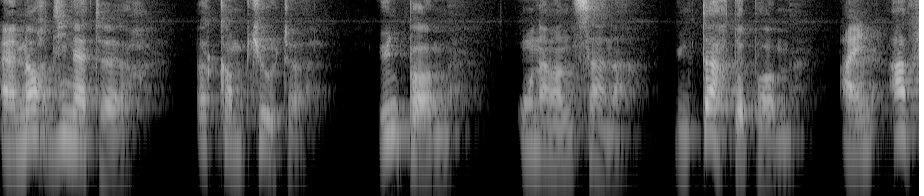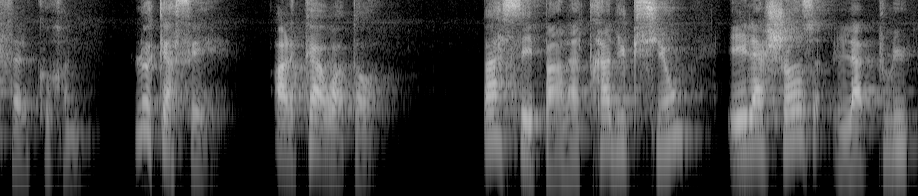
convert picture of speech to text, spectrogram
Un ordinateur, a computer, une pomme, una manzana, une tarte aux pommes, ein Apfelkuchen, le café, al kawato. Passer par la traduction est la chose la plus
